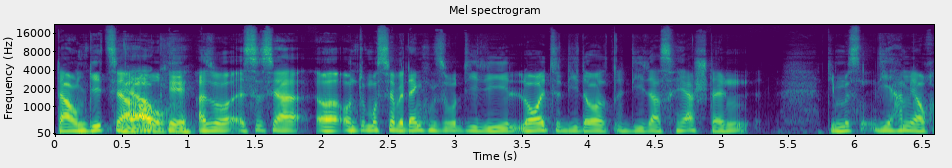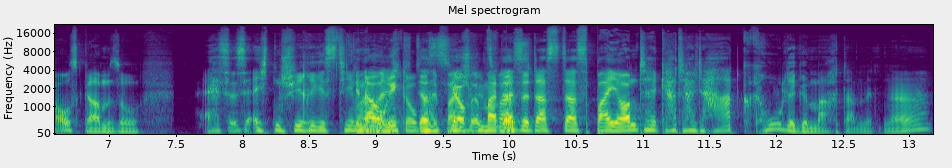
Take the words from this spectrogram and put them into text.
Darum geht's ja, Ja, auch. okay. Also es ist ja, äh, und du musst ja bedenken, so die, die Leute, die dort, die das herstellen, die müssen, die haben ja auch Ausgaben so. Es ist echt ein schwieriges Thema. Genau, richtig. Ich Das glaube ist ja auch immer beispielsweise, dass das BioNTech hat halt hart Kohle gemacht damit, ne?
